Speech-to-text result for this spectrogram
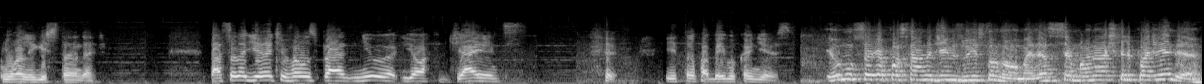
Em uma liga standard. Passando adiante, vamos para New York Giants e Tampa Bay Buccaneers. Eu não sou de apostar no James Winston não, mas essa semana eu acho que ele pode render.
